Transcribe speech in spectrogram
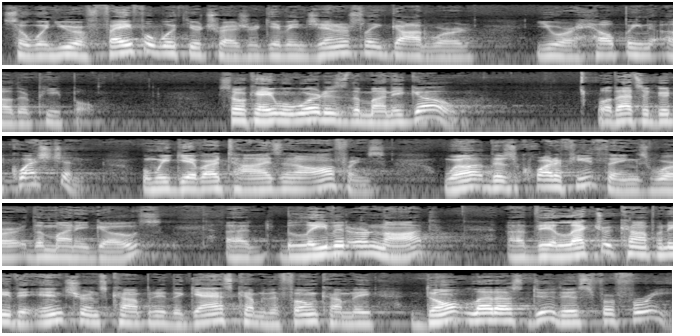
So when you are faithful with your treasure, giving generously Godward, you are helping other people. So, okay, well, where does the money go? Well, that's a good question when we give our tithes and our offerings. Well, there's quite a few things where the money goes. Uh, believe it or not, uh, the electric company, the insurance company, the gas company, the phone company don't let us do this for free.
